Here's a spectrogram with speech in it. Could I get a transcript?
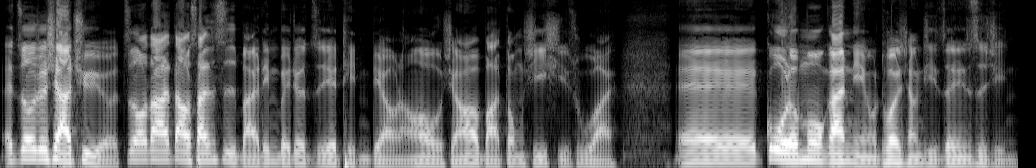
哎，之后就下去了。之后大概到三四百，林北就直接停掉，然后想要把东西洗出来。哎，过了若干年，我突然想起这件事情，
